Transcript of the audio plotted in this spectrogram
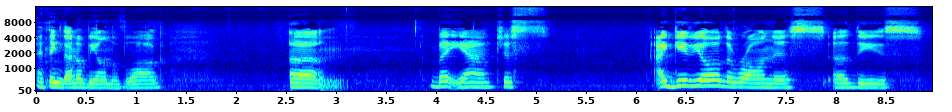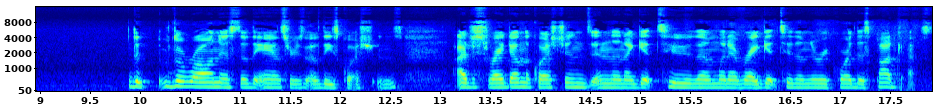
I think that'll be on the vlog. Um but yeah, just I give y'all the rawness of these the the rawness of the answers of these questions. I just write down the questions and then I get to them whenever I get to them to record this podcast.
